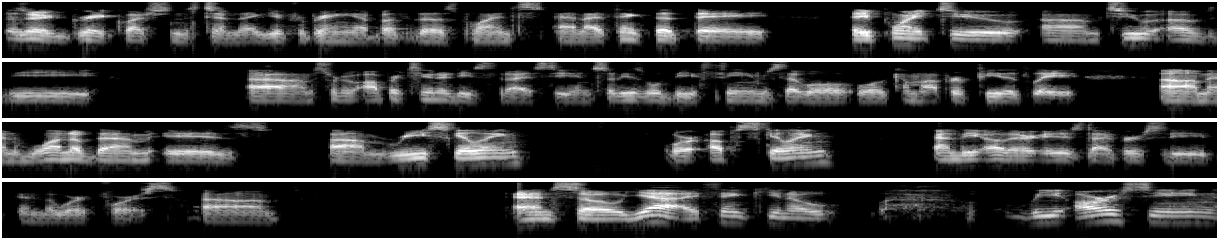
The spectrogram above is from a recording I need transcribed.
Those are great questions, Tim. Thank you for bringing up both of those points. And I think that they they point to um, two of the um, sort of opportunities that I see. And so these will be themes that will will come up repeatedly. Um, and one of them is um, reskilling or upskilling, and the other is diversity in the workforce. Um, and so, yeah, I think you know we are seeing.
